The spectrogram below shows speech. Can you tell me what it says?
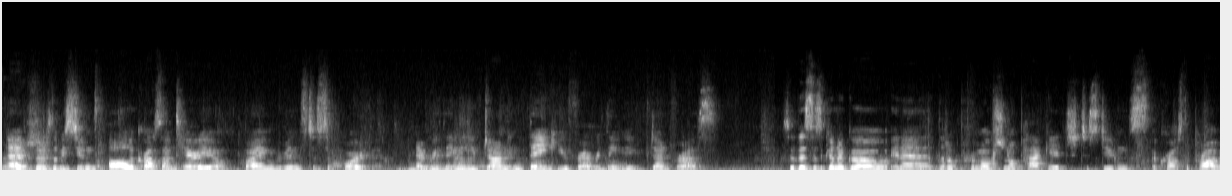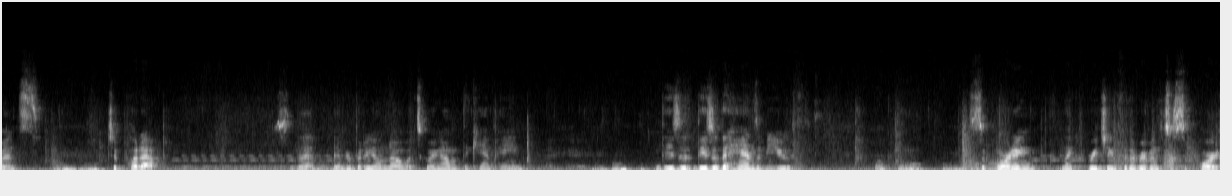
Oh Ev- There's, there'll be students all across Ontario buying ribbons to support mm-hmm. everything that you've done and thank you for everything that you've done for us. So this is gonna go in a little promotional package to students across the province mm-hmm. to put up so that everybody will know what's going on with the campaign. These are, these are the hands of youth Okay. supporting, like reaching for the ribbons to support.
